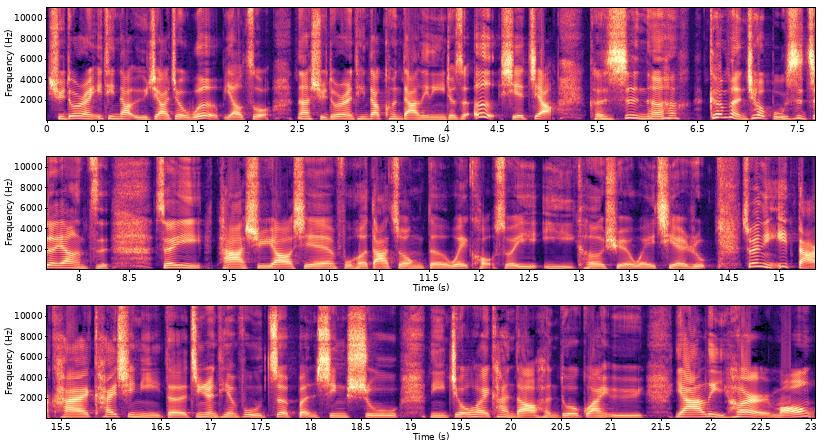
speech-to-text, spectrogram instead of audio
许多人一听到瑜伽就呃不要做，那许多人听到昆达里尼就是呃邪教。可是呢，根本就不是这样子，所以他需要先符合大众的胃口，所以以科学为切入。所以你一打开《开启你的惊人天赋》这本新书，你就会看到很多关于压力荷尔蒙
